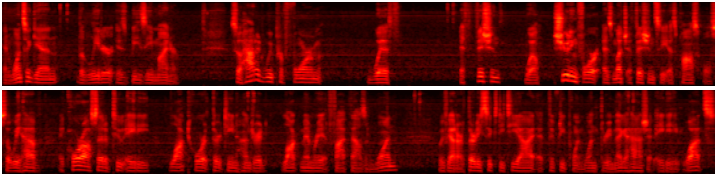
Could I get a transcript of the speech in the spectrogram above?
And once again, the leader is BZ Miner. So how did we perform with efficient, well, shooting for as much efficiency as possible? So we have a core offset of 280, locked core at 1300, locked memory at 5001, We've got our 3060 Ti at 50.13 megahash at 88 watts.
